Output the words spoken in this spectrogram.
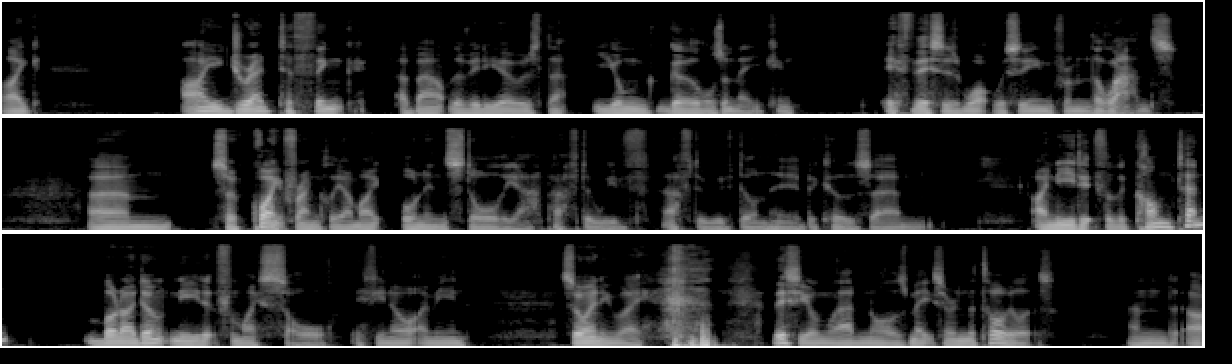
like I dread to think about the videos that young girls are making. If this is what we're seeing from the lads, um, so quite frankly, I might uninstall the app after we've after we've done here because um, I need it for the content but I don't need it for my soul, if you know what I mean. So anyway, this young lad and all his mates are in the toilets, and uh,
